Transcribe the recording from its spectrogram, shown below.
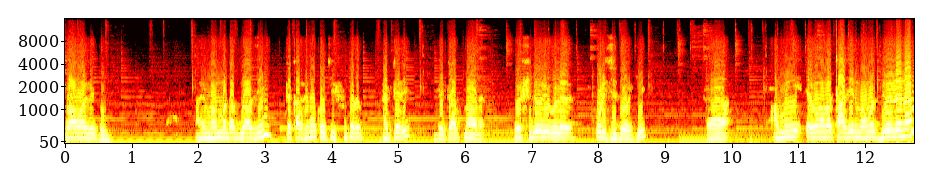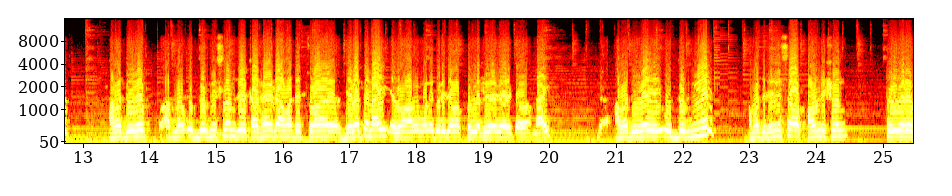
আসসালামু আলাইকুম। আমি মোহাম্মদ আব্দুল আজিম, একটা কারখানা করছি সুতার ফ্যাক্টরি যেটা আপনার রশিদরি বলে পরিচিত আর কি। আমি এবং আমার কাজের মোহাম্মদ জুয়েলেনা আমার দুই আপনার উদ্যোগ নিয়েছিলাম যে কারখানাটা আমাদের জেলাতে নাই এবং আমি মনে করি যে আমার খুলনা বিভাগে এটা নাই। আমার দুই ভাই এই উদ্যোগ নিয়ে আমাদের রেনেসা ফাউন্ডেশন পরিবারের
